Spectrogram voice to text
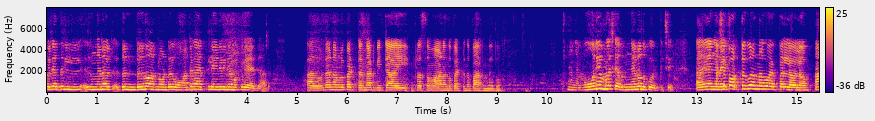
ഒരു ഇതിൽ ഇങ്ങനെ ഇതുണ്ട് എന്ന് പറഞ്ഞുകൊണ്ട് ഓന്റെ കാര്യത്തിലേന് പിന്നെ നമുക്ക് വേജാറ്. അതുകൊണ്ടാണ് നമ്മൾ പെട്ടെന്ന് അഡ്മിറ്റ് ആയി പ്രസവമാണെന്ന് പെട്ടെന്ന് പറഞ്ഞതും. അങ്ങനെ. ഓനെ നമ്മൾ ചെറുങ്ങനെ ഒന്ന് പേടിപ്പിച്ച്. അത് എങ്ങനെ പക്ഷെ പുറത്തേക്ക് വന്നാൽ കുഴപ്പമില്ലല്ലോ. ആ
